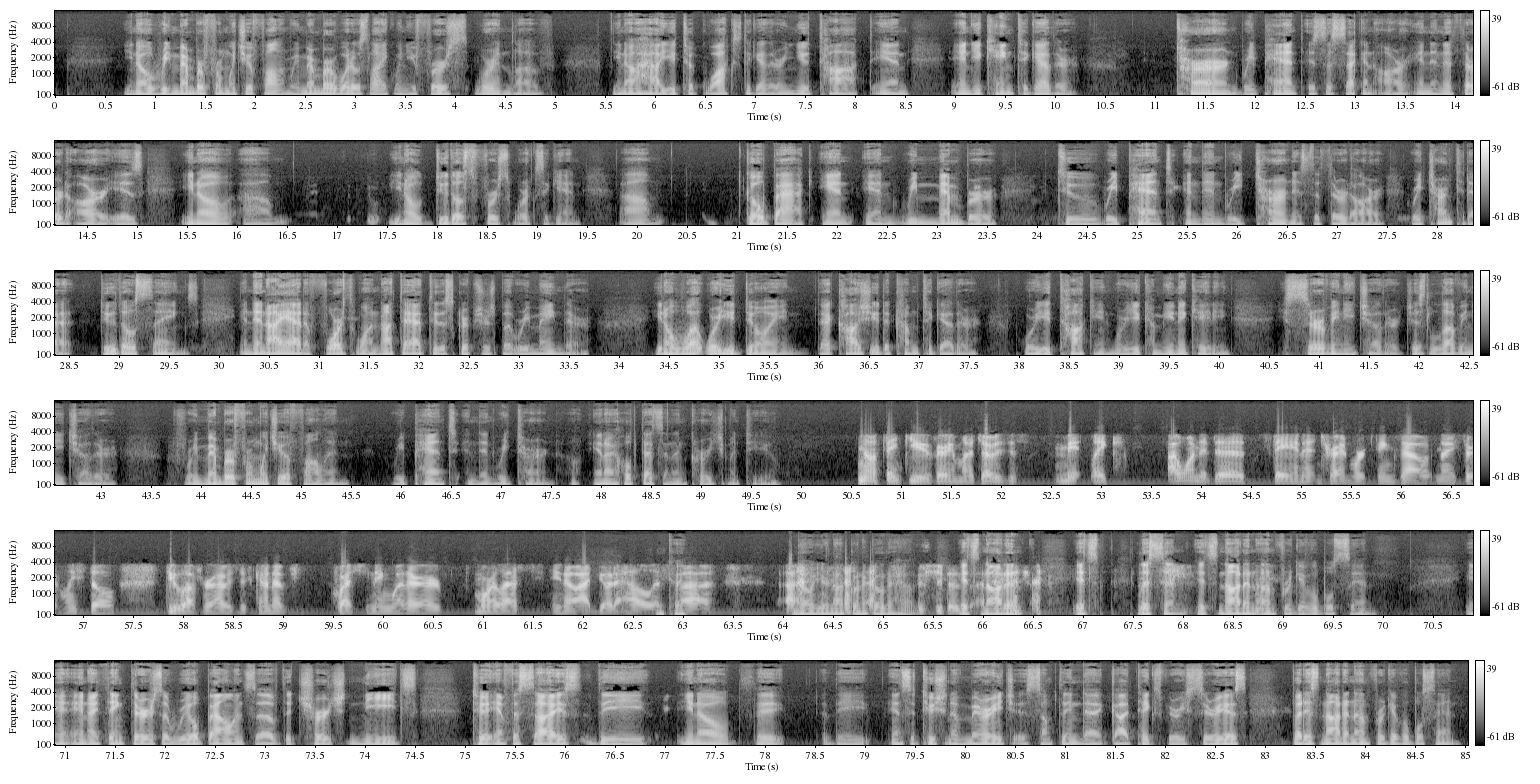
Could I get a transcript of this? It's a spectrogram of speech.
You know, remember from which you've fallen. Remember what it was like when you first were in love. You know how you took walks together and you talked and and you came together. Turn, repent is the second R, and then the third R is, you know, um, you know, do those first works again. Um, go back and and remember to repent, and then return is the third R. Return to that. Do those things, and then I add a fourth one, not to add to the scriptures, but remain there. You know, what were you doing that caused you to come together? Were you talking? Were you communicating? Serving each other, just loving each other. Remember from which you have fallen, repent, and then return. And I hope that's an encouragement to you. No, thank you very much. I was just like, I wanted to stay in it and try and work things out, and I certainly still do love her. I was just kind of questioning whether, more or less, you know, I'd go to hell if. Okay. Uh, no, you're not going to go to hell. if she does it's that. not an. It's listen. It's not an unforgivable sin, and, and I think there's a real balance of the church needs to emphasize the you know the the institution of marriage is something that God takes very serious, but it's not an unforgivable sin.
